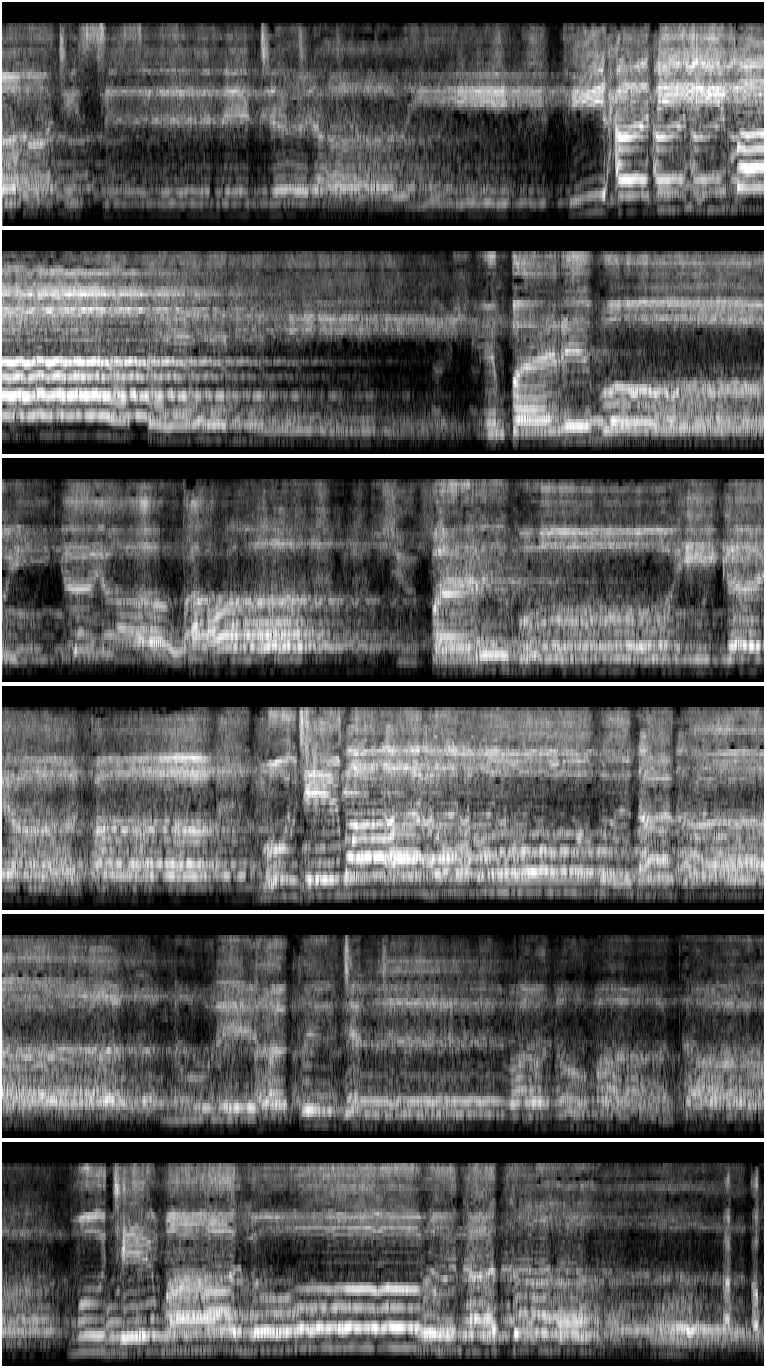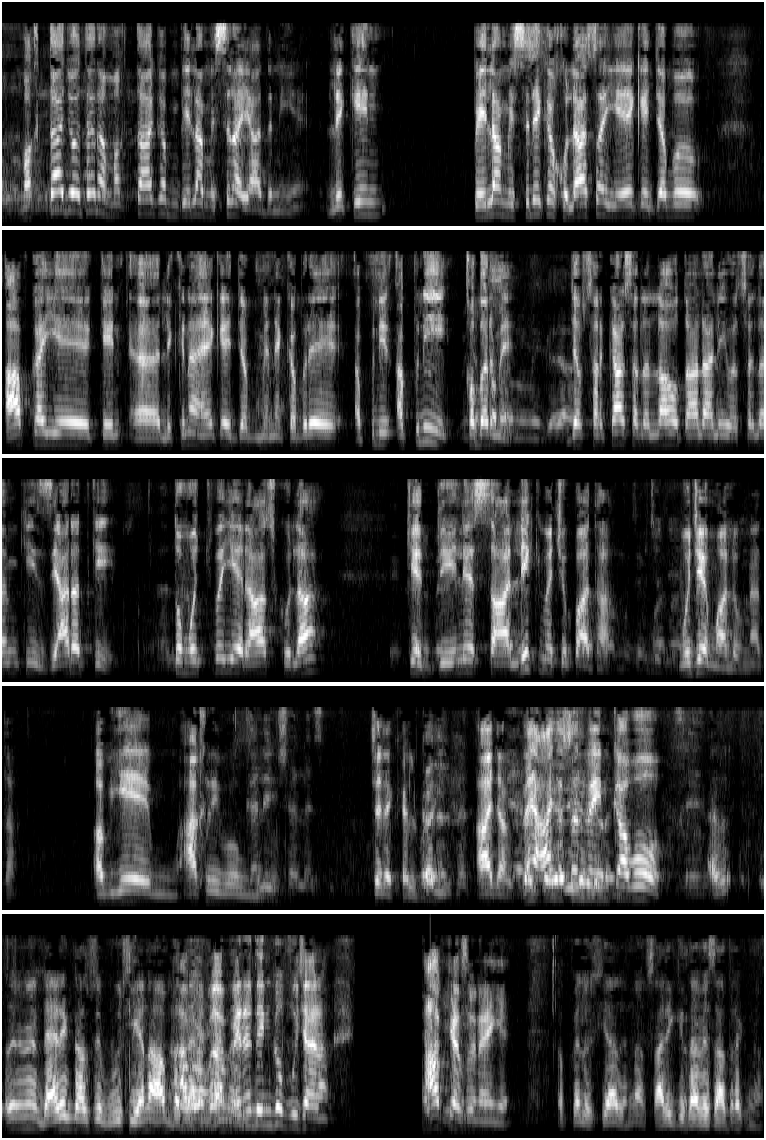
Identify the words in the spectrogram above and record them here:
جس نے چرائی تھی حلیمہ تیری پر وہ مجھے معلوم نہ تھا۔ اب مکتا جو تھا نا مکتا کا پہلا مصرا یاد نہیں ہے۔ لیکن پہلا مصرے کا خلاصہ یہ ہے کہ جب آپ کا یہ لکھنا ہے کہ جب میں نے قبریں اپنی اپنی قبر میں جب سرکار صلی اللہ تعالی علیہ وسلم کی زیارت کی، تو مجھ پہ یہ راز کھلا کہ دل سالک میں چھپا تھا۔ مجھے معلوم نہ تھا۔ اب یہ آخری وہ چلے کل۔ آج آپ نہیں آج اصل میں ان کا وہ ڈائریکٹ آپ سے پوچھ لیا نا آپ بتائیں۔ میں نے تو ان کو پوچھا نا۔ آپ کیا سنائیں گے؟ اب پہلے ہوشیار ہے نا ساری کتابیں ساتھ رکھنا۔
